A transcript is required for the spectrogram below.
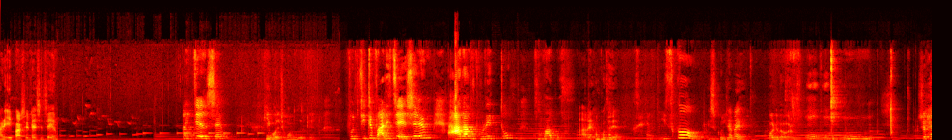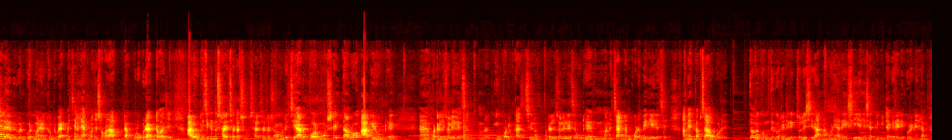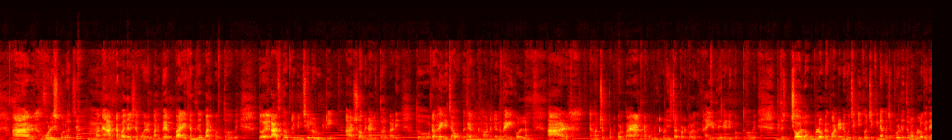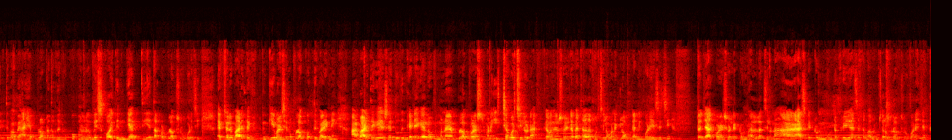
আর এই পার্সেলটা এসেছে এর বাড়িতে এসে কি বলছো বন্ধুদেরকে? বলছি যে বাড়িতে এসে আরাম করে একটু ঘুমাবো। আর এখন কোথায় যাবে? স্কুল। স্কুল যাবে? ওরে বাবা। So hello everyone good morning welcome to back my channel এখন বাজে সকাল আটটা পুরোপুরি আটটা বাজে। আর উঠেছি কিন্তু সাড়ে ছটার সময়। সাড়ে ছটার সময় উঠেছি আর বর্মশাই তারও আগে উঠে হোটেলে চলে গেছে। ইম্পর্টেন্ট কাজ ছিল। হোটেলে চলে গেছে, উঠে মানে চান করে বেরিয়ে গেছে। আমি এক কাপ চাও করে দিতে তো আমি ঘুম থেকে উঠে ডিরেক্ট চলে এসেছি রান্নাঘরে আর এসেই এলিশার টিভিটাকে রেডি করে নিলাম। আর ওর স্কুল হচ্ছে মানে আটটা পঁয়তাল্লিশে মানে বের এখান থেকে বার করতে হবে। তো আজকে ওর টিফিন ছিল রুটি আর সবিন আলুর তরকারি। তো ওটা হয়ে গেছে ওকে এখন খাওয়ানোর জন্য ম্যাগি করলাম। আর এখন চটপট করে মানে রান্নাটা কমপ্লিট করেছি চটপট করে খাইয়ে দিয়ে রেডি করতে হবে। তো চলো ব্লগটা কন্টিনিউ করছি, কী করছি, কী না করছি, পুরোটাই তোমার ব্লগে দেখতে পাবে। আই হ্যাভ ব্লগটা তোমাদের খুব খুব ভালো লাগে বেশ কয়েকদিন গ্যাপ দিয়ে তারপর ব্লগ শুরু করেছি। অ্যাকচুয়ালি বাড়িতে গিয়ে মানে সেরকম ব্লগ করতে পারিনি। আর বাড়ি থেকে এসে দুদিন কেটে গেল মানে ব্লগ করার মানে ইচ্ছা করছিল না। কেমন যেন শরীরটা ব্যথা ব্যথা করছিল, অনেক লং জার্নি করে এসেছি। তো যার পরে শরীরটা একটু ভালো লাগছিল না। আর আজকে একটু মুডটা ফ্রি আছে, তো ভাবলাম চলো ব্লগ শুরু করে যাক।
